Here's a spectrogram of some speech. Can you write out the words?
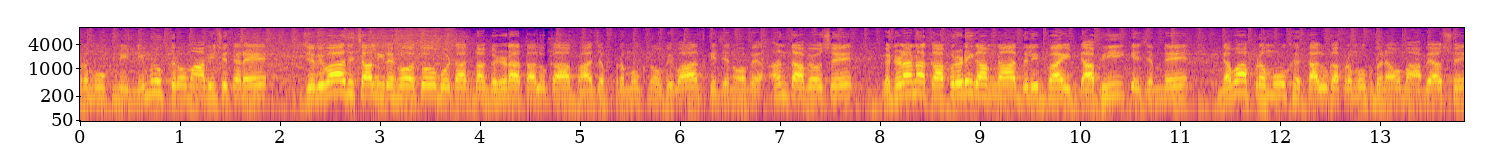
પ્રમુખની નિમણૂક કરવામાં આવી છે ત્યારે જે વિવાદ ચાલી રહ્યો હતો, બોટાદના ગઢડા તાલુકા ભાજપ પ્રમુખનો વિવાદ કે જેનો હવે અંત આવ્યો છે. ગઢડાના કાપરડી ગામના દિલીપભાઈ ડાભી કે જેમને નવા પ્રમુખ, તાલુકા પ્રમુખ બનાવવામાં આવ્યા છે.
